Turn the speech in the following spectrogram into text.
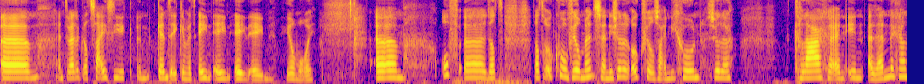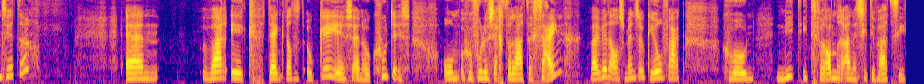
Um, en terwijl ik dat zei, zie ik een kenteken met 1111. Heel mooi. Um, of uh, dat, dat er ook gewoon veel mensen zijn, die zullen er ook veel zijn, die gewoon zullen klagen en in ellende gaan zitten. En waar ik denk dat het oké is en ook goed is om gevoelens echt te laten zijn. Wij willen als mensen ook heel vaak gewoon niet iets veranderen aan een situatie.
